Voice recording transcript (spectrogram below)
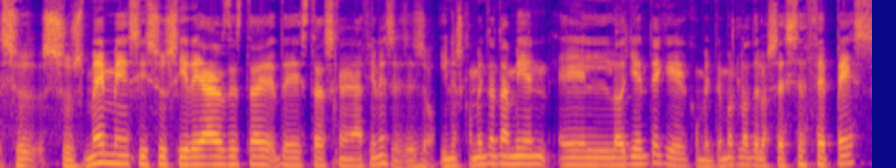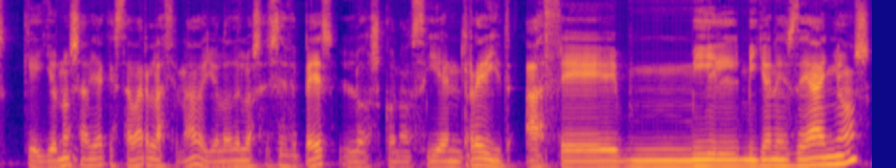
Su, sus memes y sus ideas de, esta, de, estas generaciones es eso. Y nos comenta también el oyente que comentemos lo de los SCPs, que yo no sabía que estaba relacionado. Yo lo de los SCPs los conocí en Reddit hace mil millones de años.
